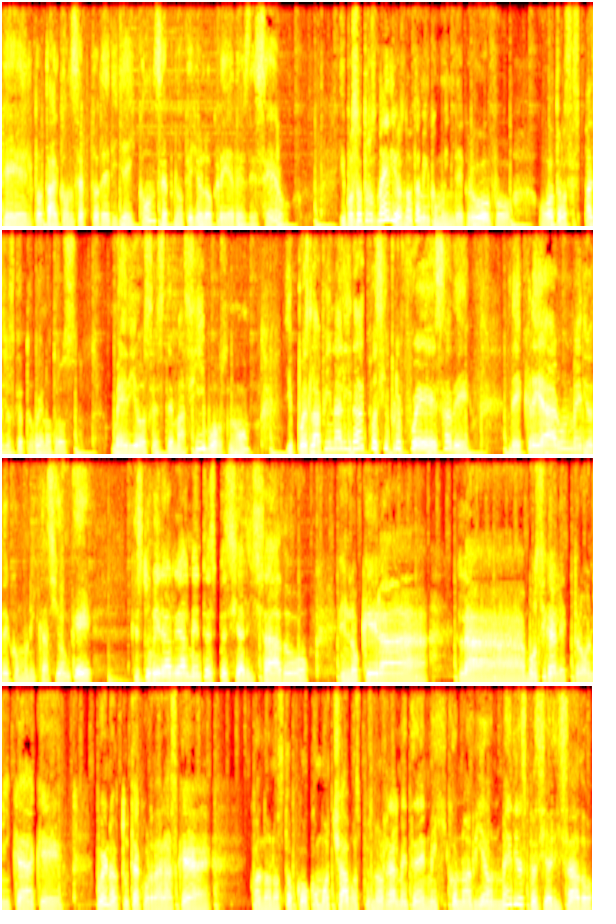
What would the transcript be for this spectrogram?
el total concepto de DJ Concept, ¿no? que yo lo creé desde cero. Y pues otros medios, ¿no? También como In The Groove o, o, otros espacios que tuve en otros medios este, masivos, ¿no? Y pues la finalidad pues siempre fue esa de de crear un medio de comunicación que, estuviera realmente especializado en lo que era la música electrónica, que bueno, tú te acordarás que cuando nos tocó como chavos, pues no realmente en México no había un medio especializado,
